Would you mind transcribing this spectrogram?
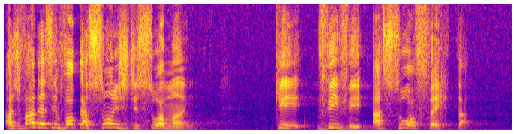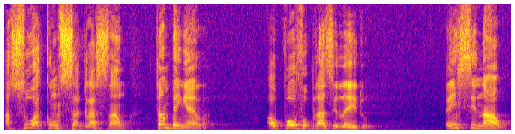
as várias invocações de sua mãe, que vive a sua oferta, a sua consagração, também ela, ao povo brasileiro, em sinal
